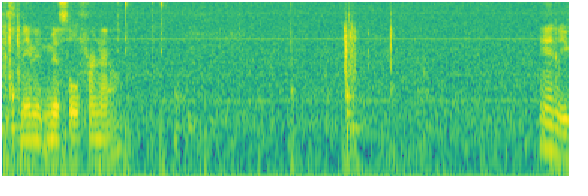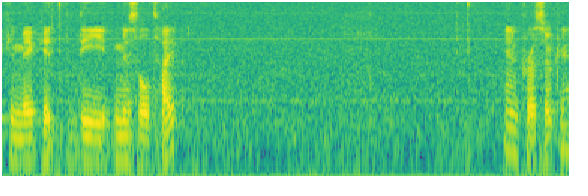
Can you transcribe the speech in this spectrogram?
just name it Missile for now. And you can make it the missile type. And press OK.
